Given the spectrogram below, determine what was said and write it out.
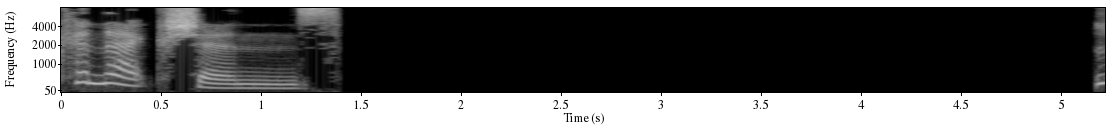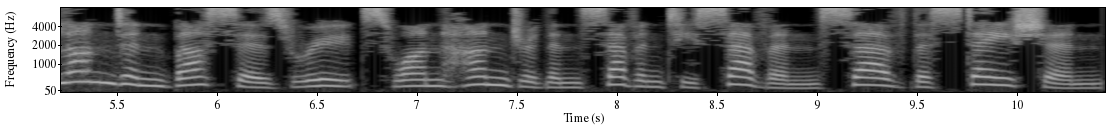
Connections London buses routes 177 serve the station,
